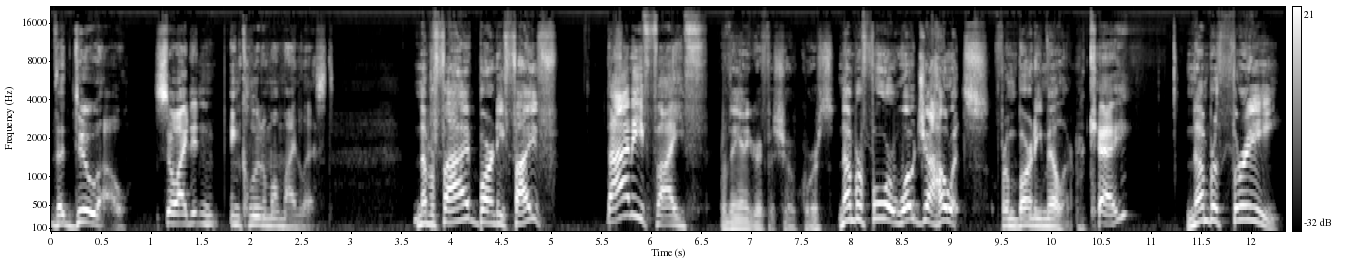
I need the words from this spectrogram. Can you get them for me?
the duo, so I didn't include them on my list. Number five, Barney Fife Donnie Fife. from the Andy Griffith Show, of course. Number four, Wojciehowicz from Barney Miller. Okay. Number three,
